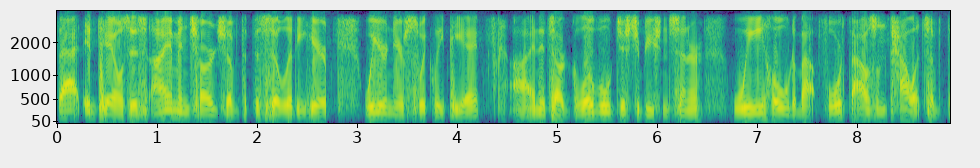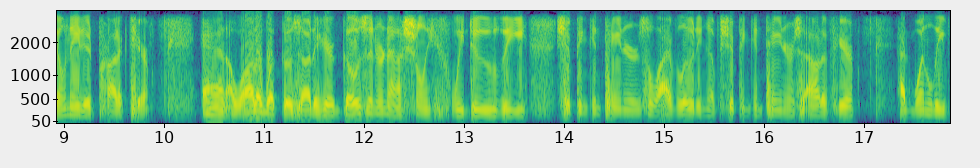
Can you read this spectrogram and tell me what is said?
that entails is I am in charge of the facility here. We are near Sewickley, PA, uh, and it's our global distribution center. We hold about 4,000 pallets of donated product here. And a lot of what goes out of here goes internationally. We do the shipping containers, live loading of shipping containers out of here. Had one leave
